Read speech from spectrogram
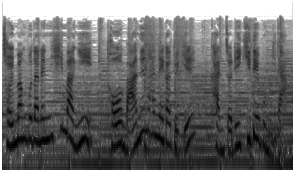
절망보다는 희망이 더 많은 한 해가 되길 간절히 기대해 봅니다.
